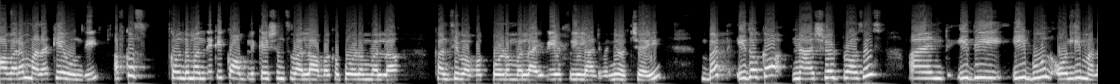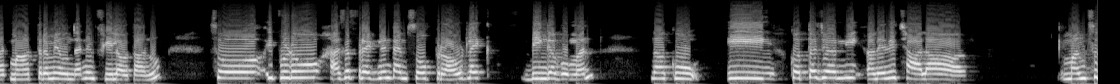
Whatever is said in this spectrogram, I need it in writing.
ఆ వరం మనకే ఉంది. అఫ్ కోర్స్ కొంతమందికి కాంప్లికేషన్స్ వల్ల అవ్వకపోవడం వల్ల కన్సీవ్ అవ్వకపోవడం వల్ల ఐవీఎఫ్ ఇలాంటివన్నీ వచ్చాయి. బట్ ఇదొక న్యాచురల్ ప్రాసెస్ అండ్ ఇది ఈ బూన్ ఓన్లీ మనకు మాత్రమే ఉందని నేను ఫీల్ అవుతాను. సో ఇప్పుడు as a pregnant I'm so proud like being a women నాకు ఈ కొత్త జర్నీ అనేది చాలా మనసు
